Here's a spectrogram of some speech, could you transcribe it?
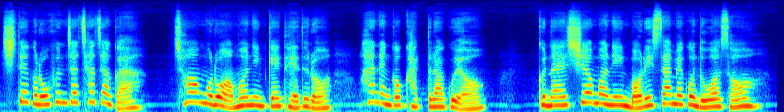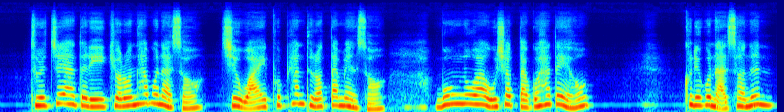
시댁으로 혼자 찾아가 처음으로 어머님께 대들어 화낸 것 같더라고요. 그날 시어머니 머리 싸매고 누워서 둘째 아들이 결혼하고 나서 지 와이프 편 들었다면서 목 놓아 오셨다고 하대요. 그리고 나서는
